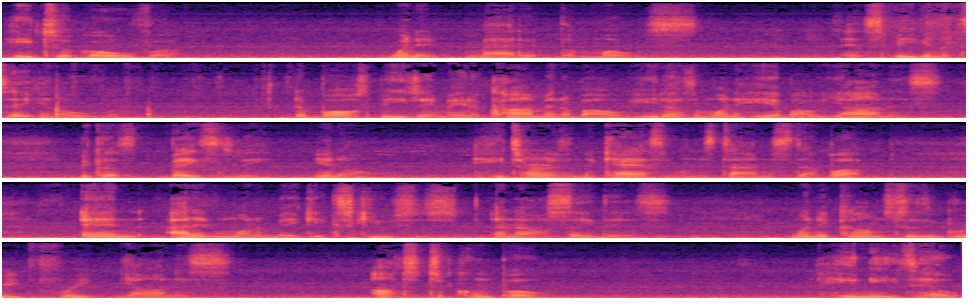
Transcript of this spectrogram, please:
He took over when it mattered the most. And speaking of taking over, the boss BJ made a comment about he doesn't want to hear about Giannis because basically, you know, he turns in the castle when it's time to step up. And I didn't want to make excuses. And I'll say this. When it comes to the Greek freak Giannis Antetokounmpo, he needs help.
